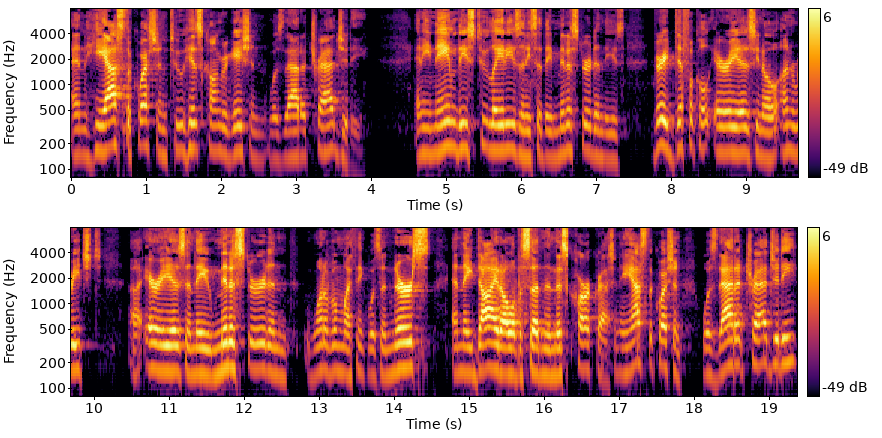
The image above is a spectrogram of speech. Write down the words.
And he asked the question to his congregation Was that a tragedy? And he named these two ladies, and he said they ministered in these very difficult areas, you know, unreached uh, areas, and they ministered, and one of them, I think, was a nurse and they died all of a sudden in this car crash. And he asked the question was that a tragedy?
